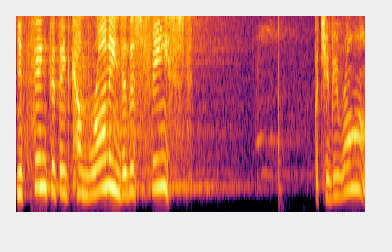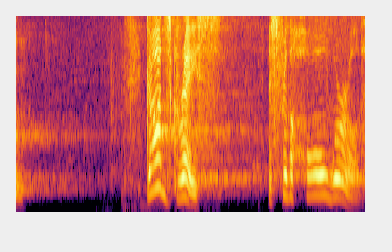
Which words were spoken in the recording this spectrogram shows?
You'd think that they'd come running to this feast, but you'd be wrong. God's grace is for the whole world.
